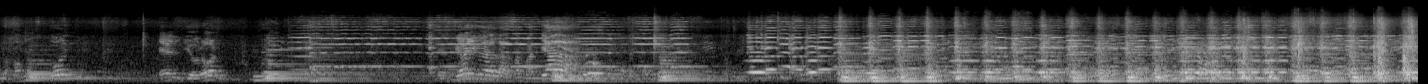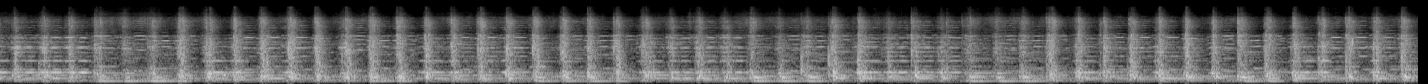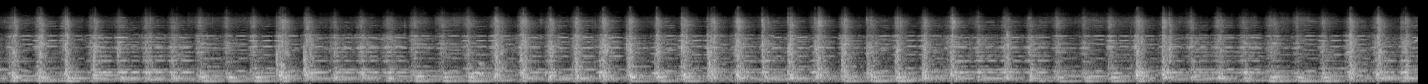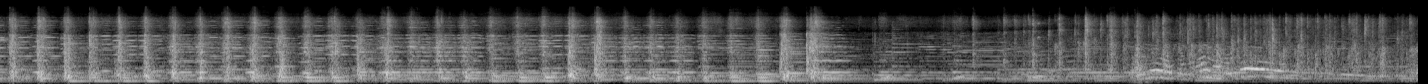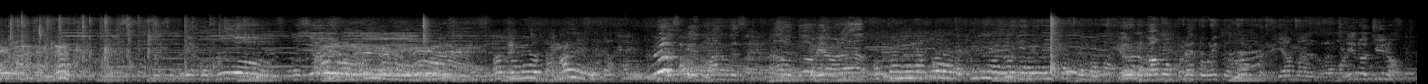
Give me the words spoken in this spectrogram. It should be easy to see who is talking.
Speaker 1: nos vamos con el llorón oiga la zapateada.
Speaker 2: estos
Speaker 1: bonitos que se llaman remolino chino.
